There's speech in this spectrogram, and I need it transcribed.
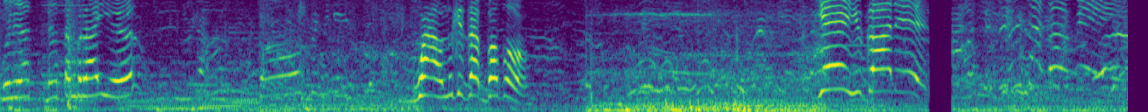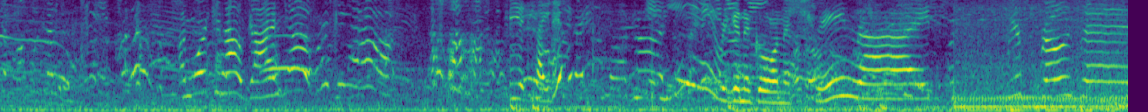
Boleh datang beraya? Wow, look at that bubble. Yay, you got it. I'm working out, guys. Yeah, working out. Are you excited? Yay, we're gonna go on a train ride. We're frozen.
